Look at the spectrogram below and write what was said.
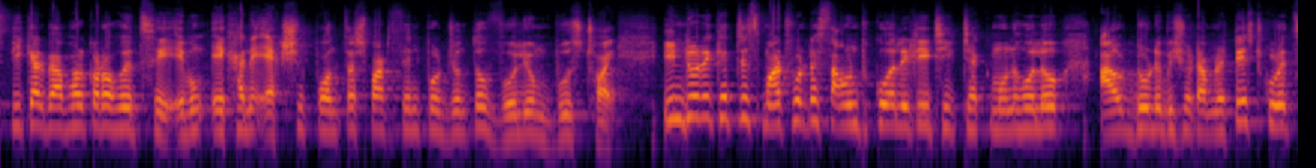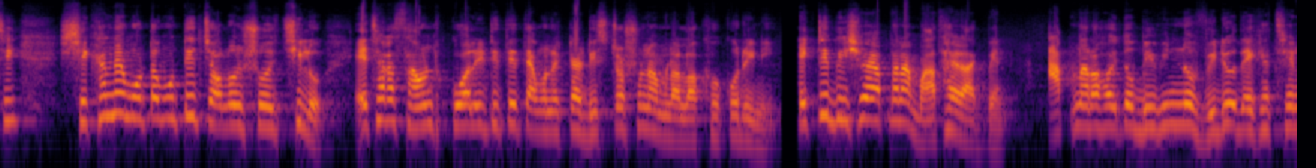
স্পিকার ব্যবহার করা হয়েছে এবং এখানে একশো পঞ্চাশ পার্সেন্ট পর্যন্ত ভলিউম বুস্ট হয়। ইনডোরের ক্ষেত্রে স্মার্টফোনটার সাউন্ড কোয়ালিটি ঠিকঠাক মনে হলেও আউটডোরের বিষয়টা আমরা টেস্ট করেছি। সেখানে মোটামুটি চলনসই ছিল। এছাড়া সাউন্ড কোয়ালিটিতে তেমন একটা ডিস্টর্শন আমরা লক্ষ্য করিনি। একটি বিষয় আপনারা মাথায় রাখবেন। আপনারা হয়তো বিভিন্ন ভিডিও দেখেছেন,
